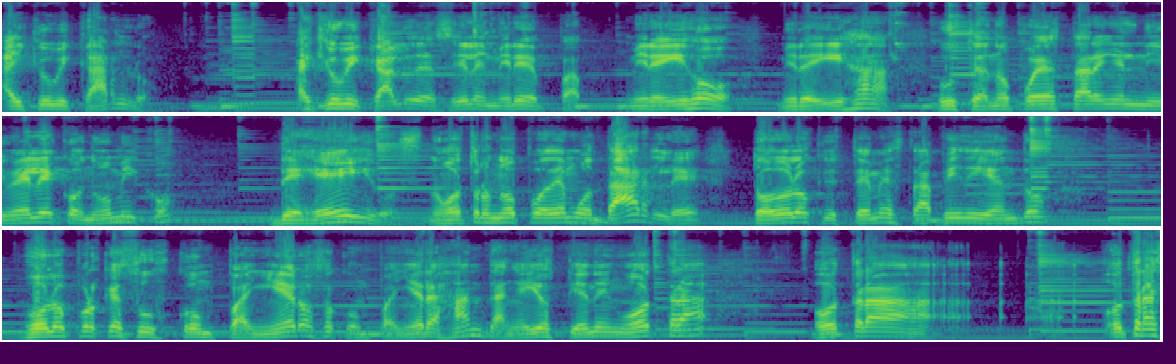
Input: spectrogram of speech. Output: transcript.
hay que ubicarlo. Hay que ubicarlo y decirle, mire, mire hijo, mire hija, usted no puede estar en el nivel económico de ellos. Nosotros no podemos darle todo lo que usted me está pidiendo solo porque sus compañeros o compañeras andan. Ellos tienen otra, otra, otra,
